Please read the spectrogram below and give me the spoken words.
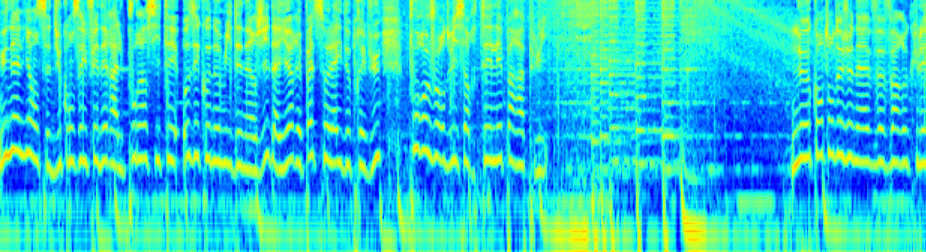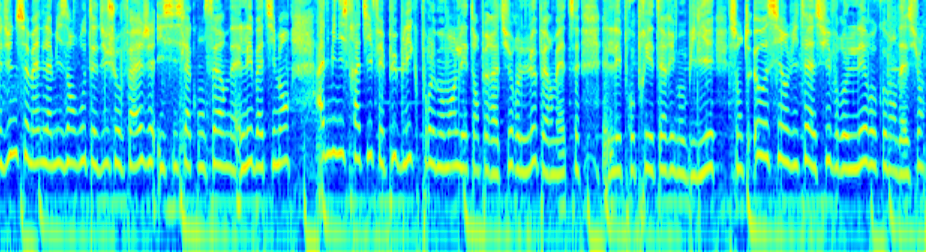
Une alliance du Conseil fédéral pour inciter aux économies d'énergie d'ailleurs et pas de soleil de prévu. Pour aujourd'hui, sortez les parapluies. Le canton de Genève va reculer d'une semaine la mise en route du chauffage. Ici, cela concerne les bâtiments administratifs et publics. Pour le moment, les températures le permettent. Les propriétaires immobiliers sont eux aussi invités à suivre les recommandations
